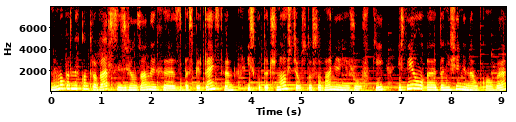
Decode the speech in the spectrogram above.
Mimo pewnych kontrowersji związanych e, z bezpieczeństwem i skutecznością stosowania jeżówki, istnieją e, doniesienia naukowe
